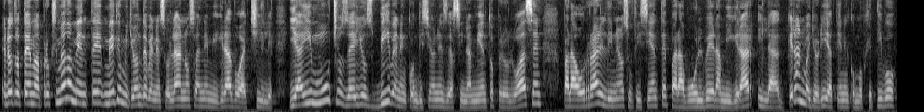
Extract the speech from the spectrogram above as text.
En otro tema, aproximadamente medio millón de venezolanos han emigrado a Chile y ahí muchos de ellos viven en condiciones de hacinamiento, pero lo hacen para ahorrar el dinero suficiente para volver a migrar y la gran mayoría tienen como objetivo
